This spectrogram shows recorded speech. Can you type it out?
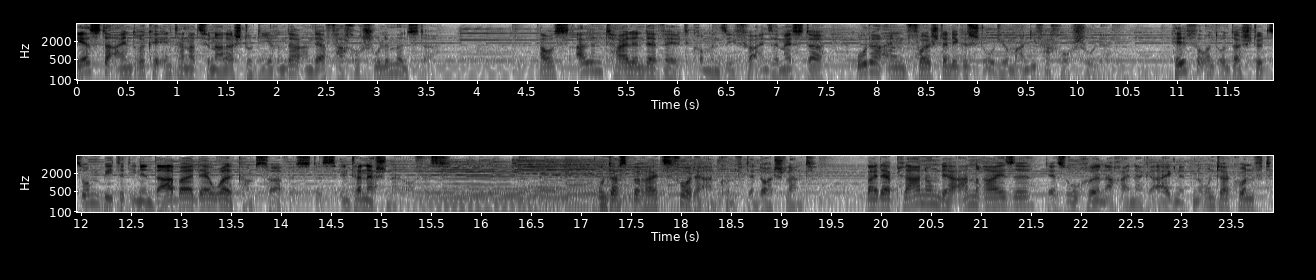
Erste Eindrücke internationaler Studierender an der Fachhochschule Münster. Aus allen Teilen der Welt kommen sie für ein Semester oder ein vollständiges Studium an die Fachhochschule. Hilfe und Unterstützung bietet ihnen dabei der Welcome Service des International Office. Und das bereits vor der Ankunft in Deutschland. Bei der Planung der Anreise, der Suche nach einer geeigneten Unterkunft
